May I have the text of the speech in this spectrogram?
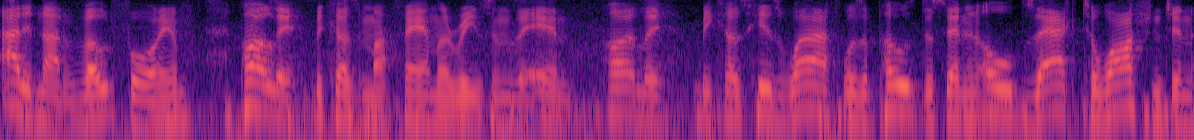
I did not vote for him, partly because of my family reasons, and partly because his wife was opposed to sending old Zach to Washington,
